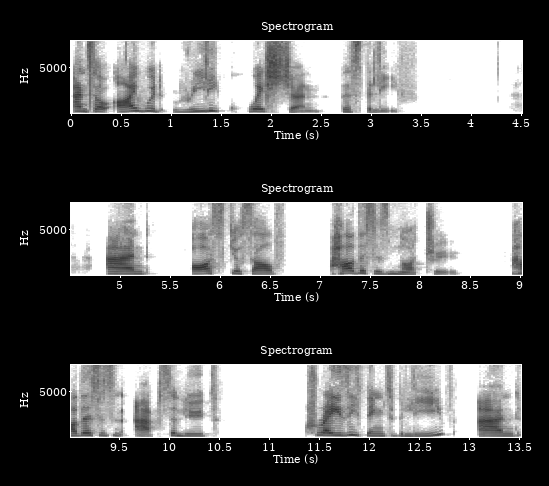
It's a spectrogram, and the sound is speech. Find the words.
And so I would really question this belief and ask yourself how this is not true, how this is an absolute crazy thing to believe, and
